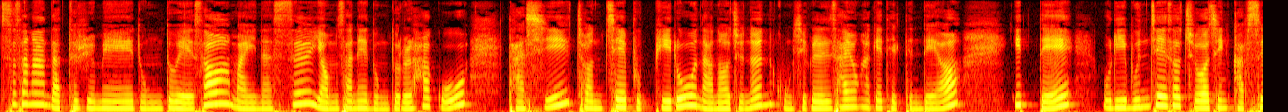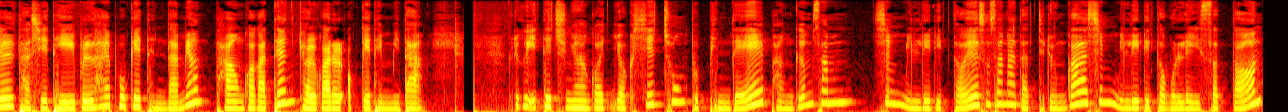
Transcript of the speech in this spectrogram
수산화 나트륨의 농도에서 마이너스 염산의 농도를 하고 다시 전체 부피로 나눠주는 공식을 사용하게 될 텐데요. 이때 우리 문제에서 주어진 값을 다시 대입을 해보게 된다면 다음과 같은 결과를 얻게 됩니다. 그리고 이때 중요한 것 역시 총 부피인데 방금 3 10ml의 수산화 나트륨과 10ml 원래 있었던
